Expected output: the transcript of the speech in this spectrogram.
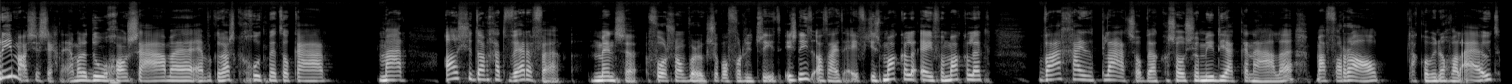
Prima als je zegt, nee, maar dat doen we gewoon samen en we kunnen hartstikke goed met elkaar. Maar als je dan gaat werven, mensen voor zo'n workshop of een retreat, is niet altijd eventjes makkelijk, even makkelijk. Waar ga je het plaatsen? Op welke social media kanalen? Maar vooral, daar kom je nog wel uit,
